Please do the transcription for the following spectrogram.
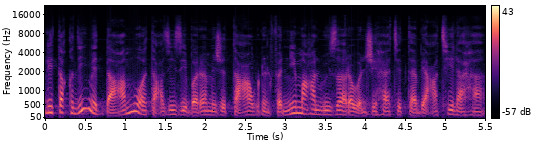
لتقديم الدعم وتعزيز برامج التعاون الفني مع الوزارة والجهات التابعة لها.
